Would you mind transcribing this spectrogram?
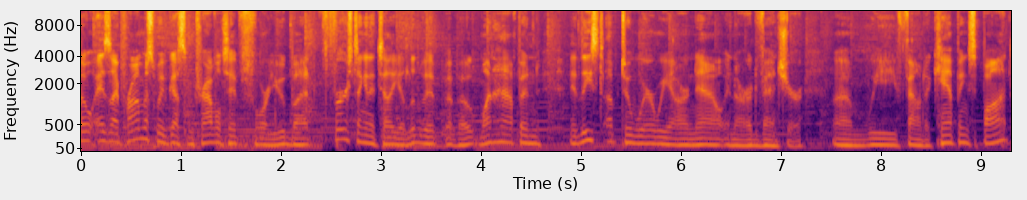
So, as I promised, we've got some travel tips for you, but first I'm going to tell you a little bit about what happened, at least up to where we are now in our adventure. Um, we found a camping spot.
